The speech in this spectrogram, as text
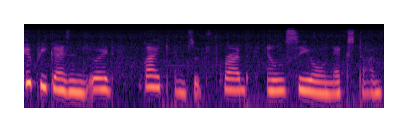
hope you guys enjoyed. Like and subscribe, and we'll see you all next time.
